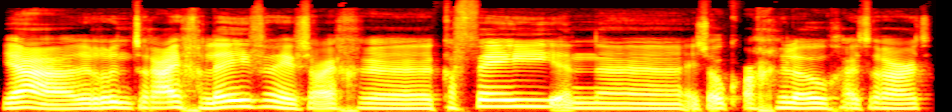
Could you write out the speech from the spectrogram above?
ja, runt haar eigen leven. Heeft haar eigen café. En eh, is ook archeoloog uiteraard.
